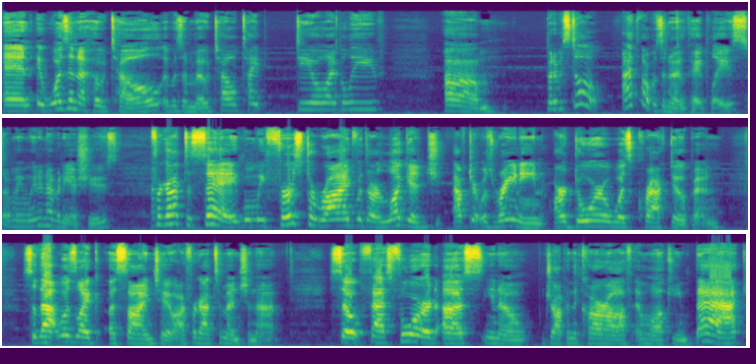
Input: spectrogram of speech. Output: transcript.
And it wasn't a hotel, it was a motel type deal, I believe. Um, but it was still, I thought it was an okay place. I mean, we didn't have any issues. I forgot to say, when we first arrived with our luggage after it was raining, our door was cracked open. So that was like a sign too. I forgot to mention that. So fast forward us, you know, dropping the car off and walking back.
